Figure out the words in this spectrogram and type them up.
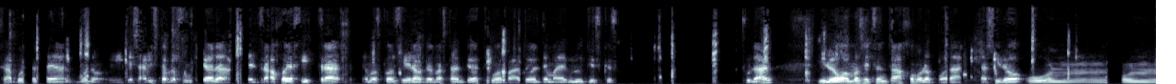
se ha puesto, bueno, y que se ha visto que funciona, el trabajo de hip hemos considerado que es bastante óptimo para todo el tema de glúteos, que es natural, y luego hemos hecho un trabajo monopodal, que ha sido un, un,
